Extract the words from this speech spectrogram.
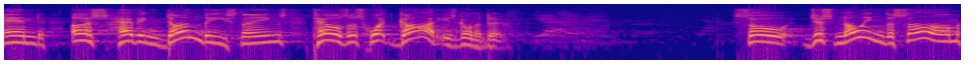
And us having done these things tells us what God is going to do. So just knowing the psalm,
